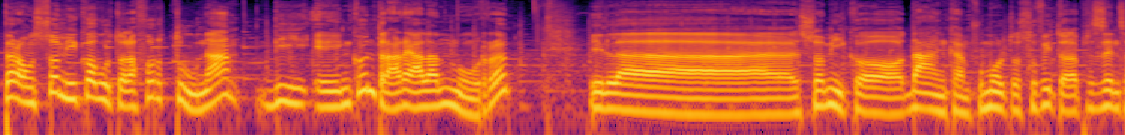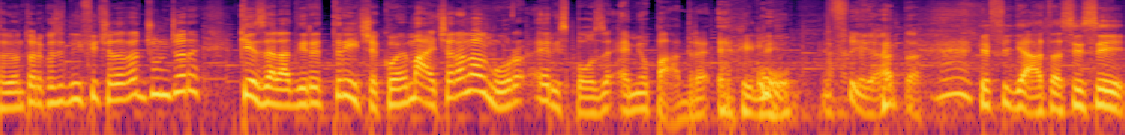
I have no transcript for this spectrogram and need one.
Però un suo amico ha avuto la fortuna di eh, incontrare Alan Moore. Il, il suo amico Duncan fu molto stupito dalla presenza di un attore così difficile da raggiungere. Chiese alla direttrice come mai c'era Alan Moore e rispose: È mio padre. E quindi- Uh, figata. che figata, sì, sì.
